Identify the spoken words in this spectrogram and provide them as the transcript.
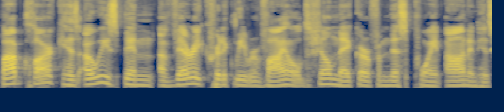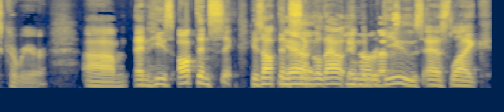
Bob Clark has always been a very critically reviled filmmaker from this point on in his career, um, and he's often he's often Yeah, singled out in the know, that's- reviews as like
